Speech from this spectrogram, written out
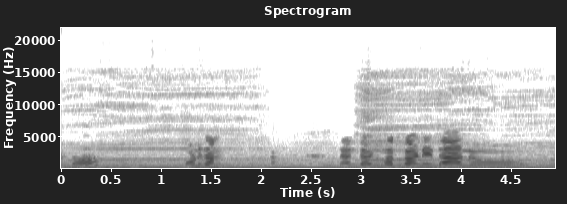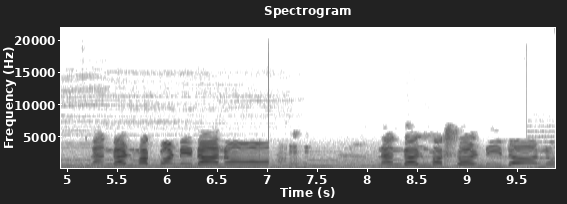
ಗಂಡ ನೋಡಿದಾನು. ನನ್ ಗಂಡ ಮಕ್ಕೊಂಡಿದ್ದಾನು. ನನ್ ಗಂಡ ಮಕ್ಕೊಂಡಿದ್ದಾನು. ನನ್ ಗಂಡ ಮಕ್ಕೊಂಡಿದ್ದಾನು.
